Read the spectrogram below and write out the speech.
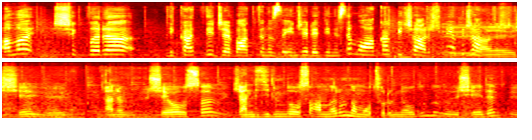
Ama şıklara dikkatlice baktığınızda, incelediğinizde muhakkak bir çağrışım Ee, yapacaktır. Yani şey e, yani şey olsa kendi dilimde olsa anlarım da motorun ne olduğunu da şeyde e,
